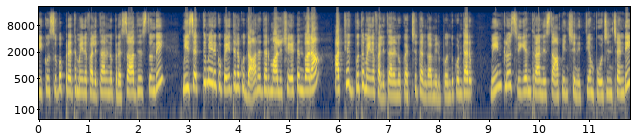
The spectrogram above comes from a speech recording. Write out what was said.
మీకు శుభప్రదమైన ఫలితాలను ప్రసాదిస్తుంది. మీ శక్తి మేరకు పేదలకు దాన ధర్మాలు చేయటం ద్వారా అత్యద్భుతమైన ఫలితాలను ఖచ్చితంగా మీరు పొందుకుంటారు. మీ ఇంట్లో శ్రీయంత్రాన్ని స్థాపించి నిత్యం పూజించండి.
